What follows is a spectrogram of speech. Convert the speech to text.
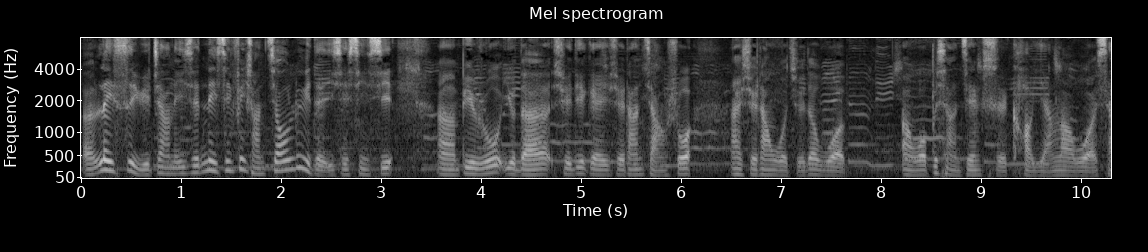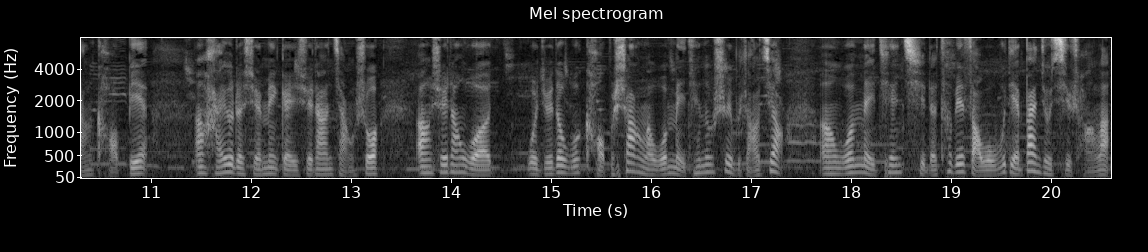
呃，类似于这样的一些内心非常焦虑的一些信息。嗯，比如有的学弟给学长讲说。哎，学长，我觉得我，啊，我不想坚持考研了，我想考编。啊，还有的学妹给学长讲说，啊，学长，我我觉得我考不上了，我每天都睡不着觉。嗯，我每天起得特别早，我五点半就起床了，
